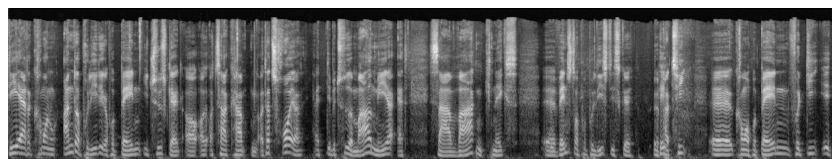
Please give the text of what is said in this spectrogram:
det er, at der kommer nogle andre politikere på banen i Tyskland og, og, og tager kampen. Og der tror jeg, at det betyder meget mere, at Sarah Wagenknecks øh, venstrepopulistiske øh, parti øh, kommer på banen, fordi et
